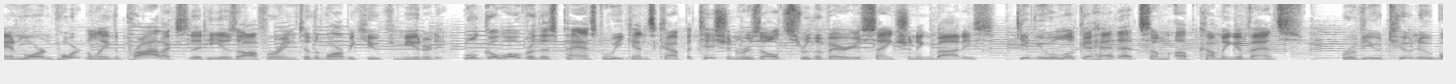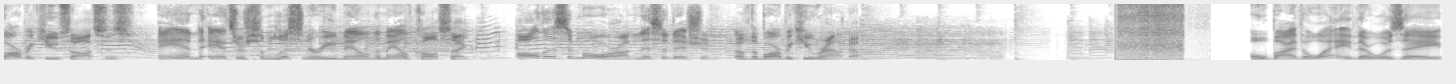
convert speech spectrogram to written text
and, more importantly, the products that he is offering to the barbecue community. We'll go over this past weekend's competition results through the various sanctioning bodies, give you a look ahead at some upcoming events, review two new barbecue sauces, and answer some listener email in the mail call segment. All this and more on this edition of the Barbecue Roundup. Oh, by the way, there was a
